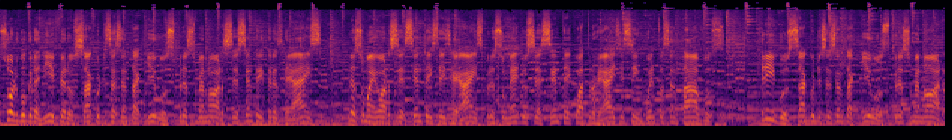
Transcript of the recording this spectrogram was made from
Sorgo granífero, saco de 60 quilos, preço menor R$ 63,00, preço maior R$ 66,00, preço médio R$ 64,50. Trigo, saco de 60 quilos, preço menor R$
